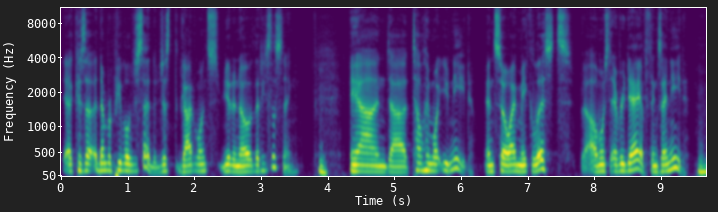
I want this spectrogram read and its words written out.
because a number of people have just said just God wants you to know that He's listening. Hmm and uh, tell him what you need. And so I make lists almost every day of things I need, hmm.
